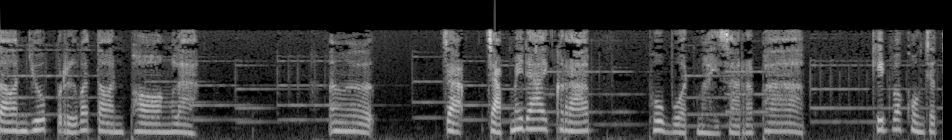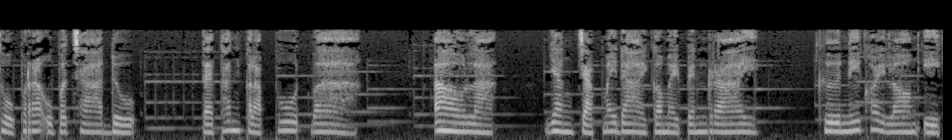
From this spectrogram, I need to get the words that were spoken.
ตอนยุบหรือว่าตอนพองล่ะ เออจะจับไม่ได้ครับ ผู้บวชใหม่สารภาพ คิดว่าคงจะถูกพระอุปชาดุ แต่ท่านกลับพูดว่า เอาละ ยังจับไม่ได้ก็ไม่เป็นไร คืนนี้ค่อยลองอีก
